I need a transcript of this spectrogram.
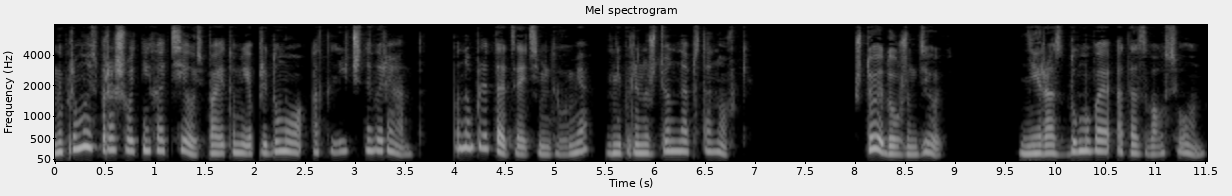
Напрямую спрашивать не хотелось, поэтому я придумала отличный вариант – понаблюдать за этими двумя в непринужденной обстановке. Что я должен делать? Не раздумывая, отозвался он.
